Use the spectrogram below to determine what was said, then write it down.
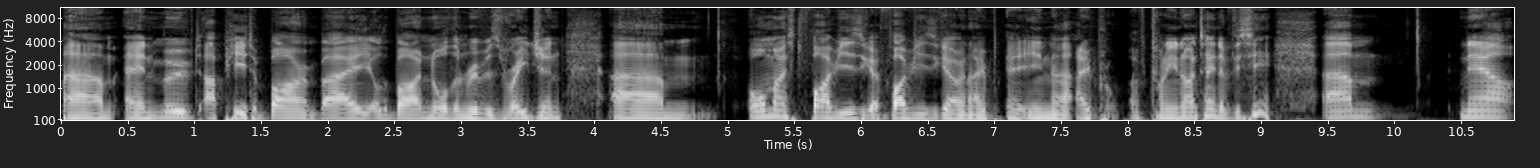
um, and moved up here to Byron Bay or the Byron Northern Rivers region. Um, almost five years ago, five years ago in April, in uh, April of 2019 of this year. Um, now,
